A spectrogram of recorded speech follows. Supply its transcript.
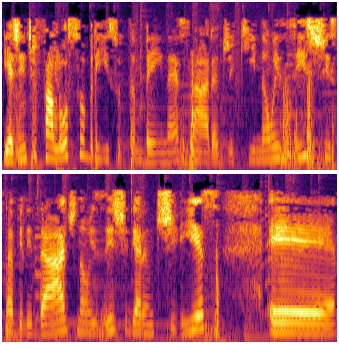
E a gente falou sobre isso também, né, Sara, de que não existe estabilidade, não existe garantias. É,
